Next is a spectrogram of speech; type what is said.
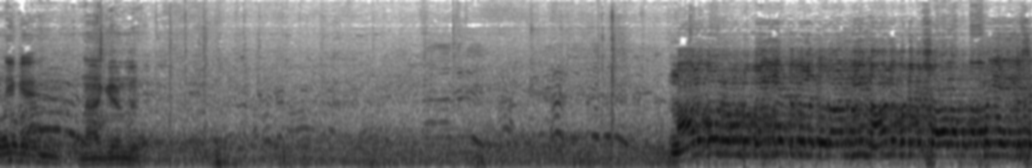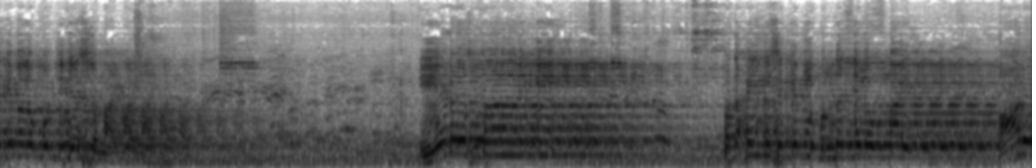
నీకే? నాకేం లేదు. నాలుగో రౌండ్ వెయ్యి అడుగుల దూరాన్ని నాలుగు నిమిషాల ముప్పై ఐదు సెకండ్లలో పూర్తి చేస్తున్నాయి ఏడో స్థానానికి పదహైదు సెకండ్లు ముందంజలో ఉన్నాయి. ఆరో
